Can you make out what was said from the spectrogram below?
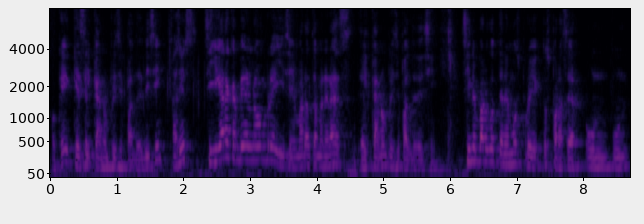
¿Ok? Que es el canon principal de DC. Así es. Si llegara a cambiar el nombre y se llamara de otra manera, es el canon principal de DC. Sin embargo, tenemos proyectos para hacer un, un-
